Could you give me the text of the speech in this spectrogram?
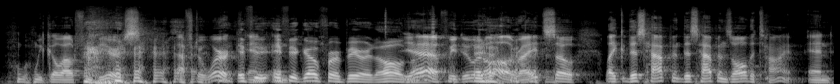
when we go out for beers after work. If and, you if you go for a beer at all, yeah, man. if we do it all, right? So like this happen this happens all the time, and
